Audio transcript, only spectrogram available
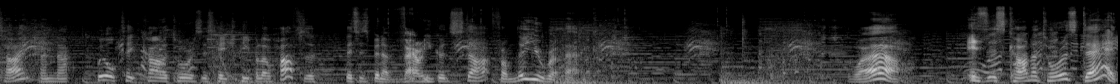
tie, and uh, that will take Carnotaurus' HP below half, so this has been a very good start from the Europe egg. Wow! Is this Carnotaurus dead?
